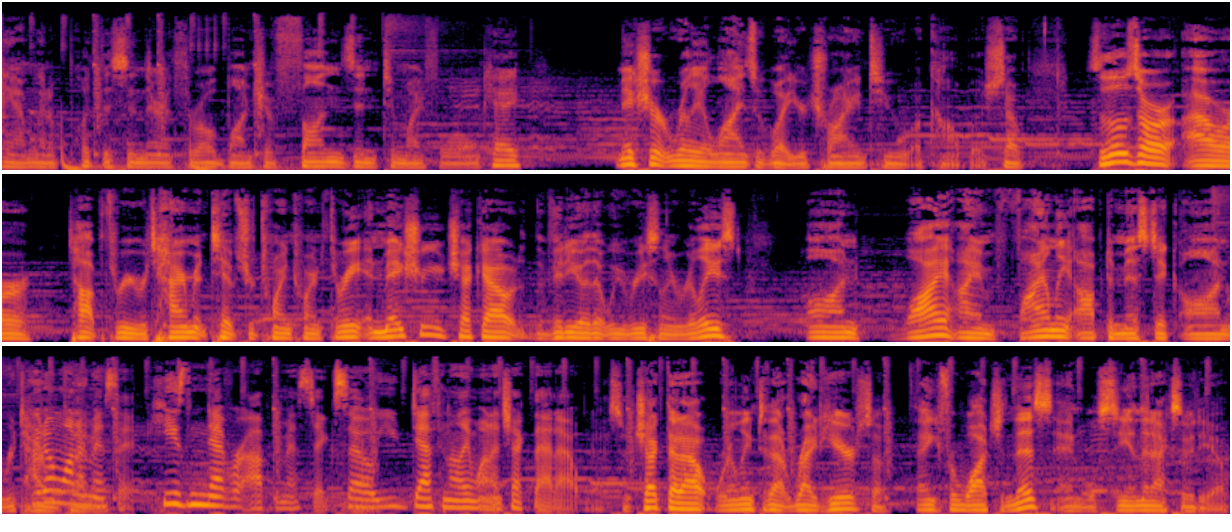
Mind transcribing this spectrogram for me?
hey, I'm going to put this in there and throw a bunch of funds into my 401k? Make sure it really aligns with what you're trying to accomplish. So, so those are our top three retirement tips for 2023. And make sure you check out the video that we recently released on why I am finally optimistic on retirement. You don't want to miss it. He's never optimistic, so you definitely want to check that out. So check that out. We're going to link to that right here. So thank you for watching this, and we'll see you in the next video.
